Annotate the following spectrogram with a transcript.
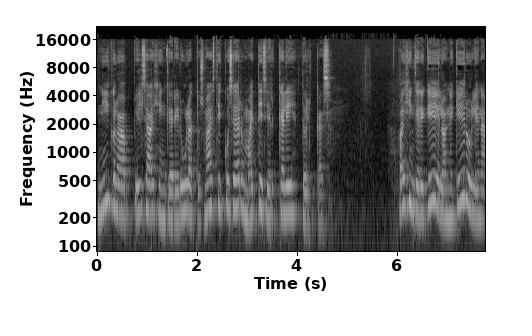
nii kõlab Ilse Aihingeri luuletus Mäestikuserv Mati Sirkeli tõlkes Aihingeri keel on nii keeruline,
